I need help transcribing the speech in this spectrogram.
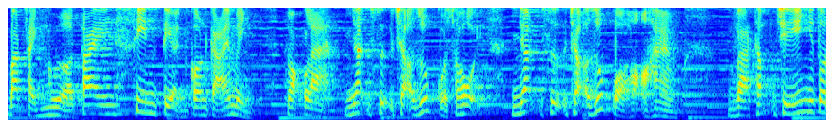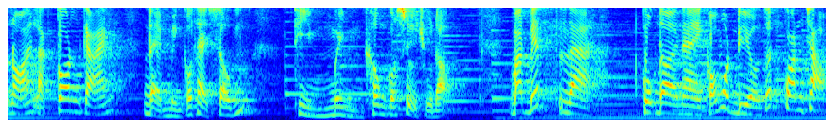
bạn phải ngửa tay xin tiền con cái mình hoặc là nhận sự trợ giúp của xã hội, nhận sự trợ giúp của họ hàng và thậm chí như tôi nói là con cái để mình có thể sống thì mình không có sự chủ động. Bạn biết là cuộc đời này có một điều rất quan trọng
